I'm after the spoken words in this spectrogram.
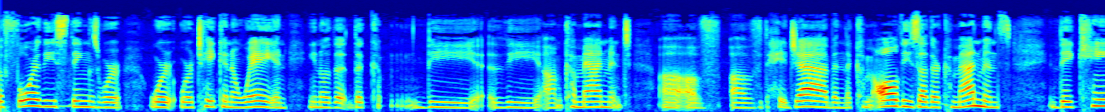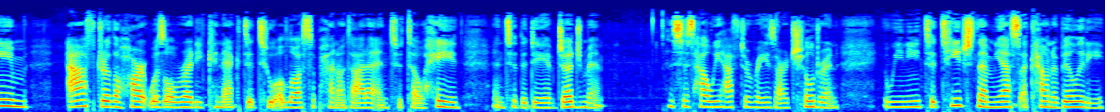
before these things were were, were taken away and you know the the the the um, commandment uh, of of the hijab and the all these other commandments they came after the heart was already connected to Allah subhanahu wa ta'ala and to tawheed and to the day of judgment. This is how we have to raise our children we need to teach them, yes, accountability,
